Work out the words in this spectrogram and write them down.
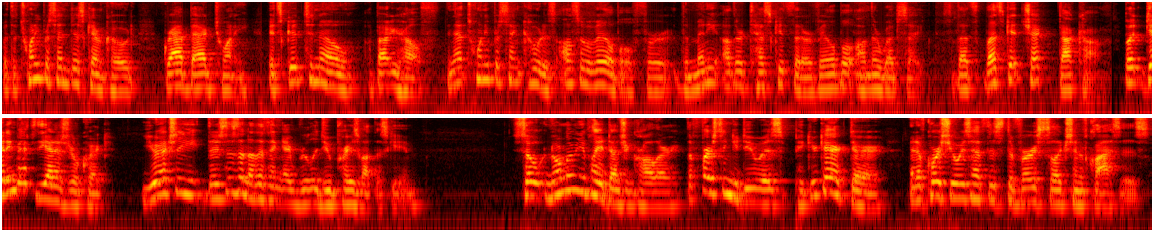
with a 20% discount code GRABBAG20. It's good to know about your health, and that 20% code is also available for the many other test kits that are available on their website. So that's letsgetchecked.com. But getting back to the items real quick, you actually, this is another thing I really do praise about this game. So normally when you play a dungeon crawler, the first thing you do is pick your character. And of course, you always have this diverse selection of classes.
